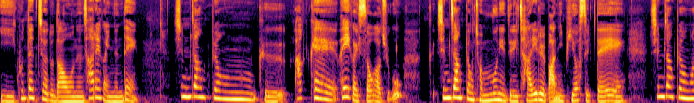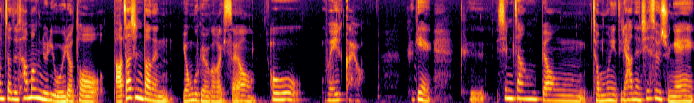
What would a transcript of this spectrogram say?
이 콘텐츠에도 나오는 사례가 있는데 심장병 그 학회 회의가 있어가지고 그 심장병 전문의들이 자리를 많이 비웠을 때 심장병 환자들 사망률이 오히려 더 낮아진다는 연구 결과가 있어요. 오, 왜일까요? 그게 그 심장병 전문의들이 하는 시술 중에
